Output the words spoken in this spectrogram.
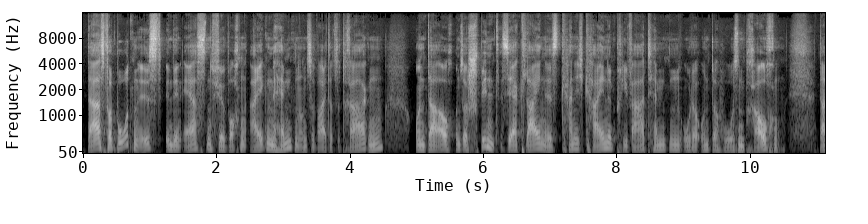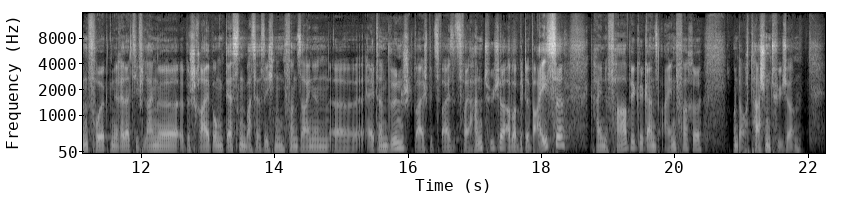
Da es verboten ist, in den ersten vier Wochen eigene Hemden weiter zu tragen und da auch unser Spind sehr klein ist, kann ich keine Privathemden oder Unterhosen brauchen. Dann folgt eine relativ lange Beschreibung dessen, was er sich nun von seinen äh, Eltern wünscht, beispielsweise zwei Handtücher, aber bitte weiße, keine farbige, ganz einfache und auch Taschentücher.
